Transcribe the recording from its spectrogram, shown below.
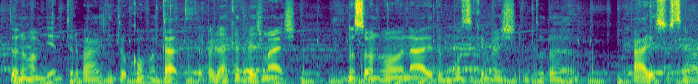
Estou num ambiente de trabalho e estou com vontade de trabalhar cada vez mais, não só na área da música, mas em toda a área social.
